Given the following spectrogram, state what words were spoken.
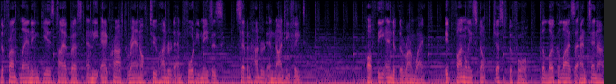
the front landing gear's tire burst and the aircraft ran off 240 meters, 790 feet. Off the end of the runway. It finally stopped just before the localizer antenna,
